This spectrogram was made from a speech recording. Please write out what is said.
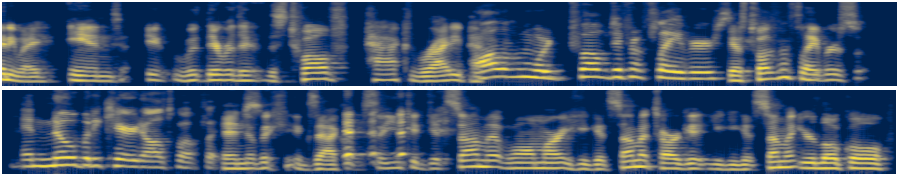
Anyway, and it there were the, this twelve pack variety pack. All of them were twelve different flavors, There's twelve different flavors, and nobody carried all twelve flavors. and nobody exactly. so you could get some at Walmart, you could get some at Target, you could get some at your local,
